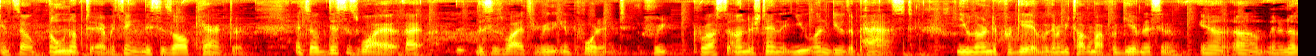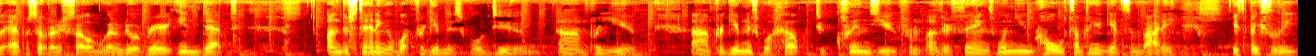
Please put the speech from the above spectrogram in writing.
And so own up to everything. This is all character. And so this is why I, this is why it's really important for, for us to understand that you undo the past. You learn to forgive. We're going to be talking about forgiveness in, in, um, in another episode or so. We're going to do a very in-depth understanding of what forgiveness will do um, for you. Um, forgiveness will help to cleanse you from other things. When you hold something against somebody, it's basically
